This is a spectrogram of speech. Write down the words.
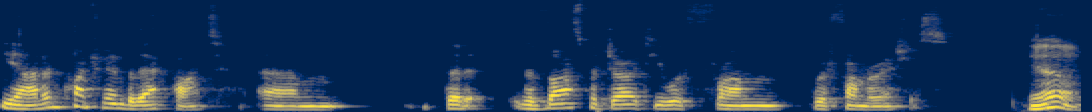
yeah, I don't quite remember that part. Um, but the vast majority were from were from Mauritius. Yeah,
